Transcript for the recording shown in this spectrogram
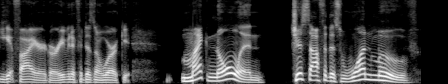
you get fired or even if it doesn't work. Mike Nolan, just off of this one move,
